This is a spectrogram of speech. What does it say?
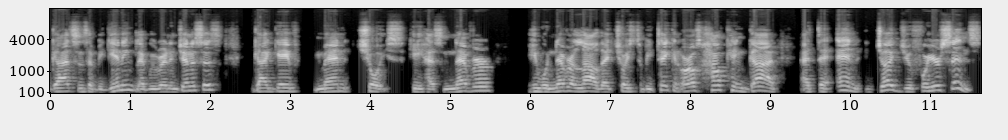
God, since the beginning, like we read in Genesis, God gave man choice. He has never, he will never allow that choice to be taken, or else how can God at the end judge you for your sins?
